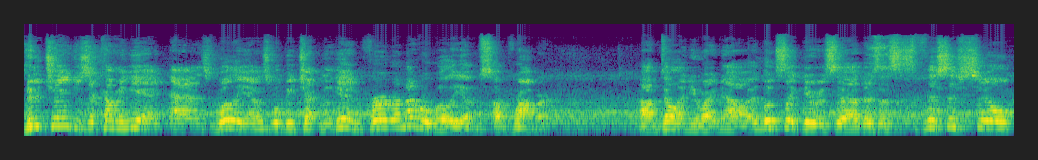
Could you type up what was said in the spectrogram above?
New changes are coming in as Williams will be checking in for another Williams of Robert. I'm telling you right now, it looks like there is a, there's a initial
